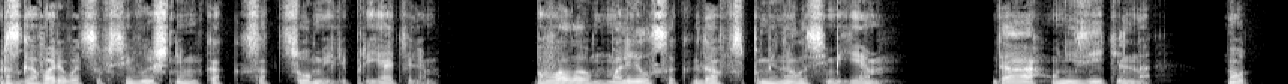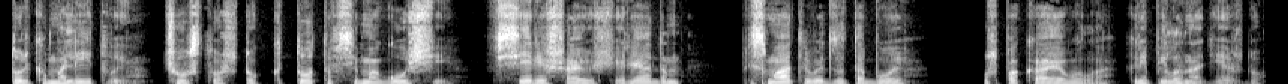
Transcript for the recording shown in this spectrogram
разговаривать со Всевышним, как с отцом или приятелем. Бывало, молился, когда вспоминал о семье. Да, унизительно, но только молитвы, чувство, что кто-то всемогущий, все решающие рядом, присматривает за тобой, успокаивала, крепила надежду.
